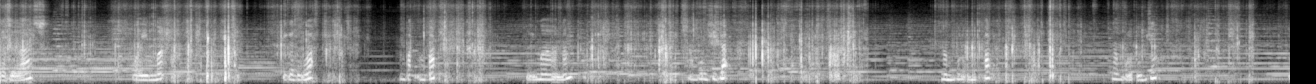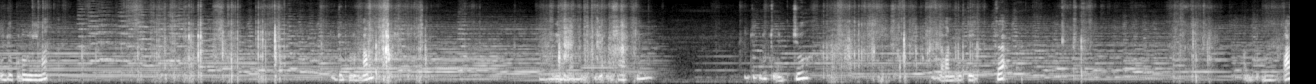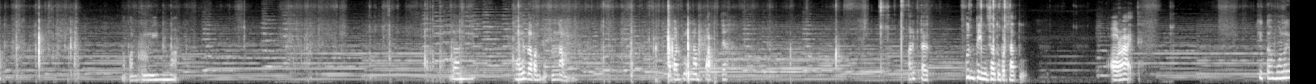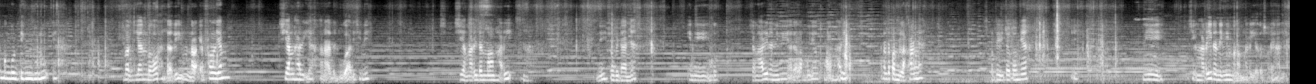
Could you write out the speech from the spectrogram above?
13 5 32 44 56 63 64 67 75 76 71 77 83 dan saya 86 86 part ya. Mari kita gunting satu persatu. Alright. Kita mulai menggunting dulu ya. Bagian bawah dari menara Eiffel yang siang hari ya karena ada dua di sini. Siang hari dan malam hari. Nah ini perbedaannya. Ini untuk siang hari dan ini ada lampunya untuk malam hari. Karena depan belakangnya seperti contohnya ini siang hari dan ini malam hari atau sore hari.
